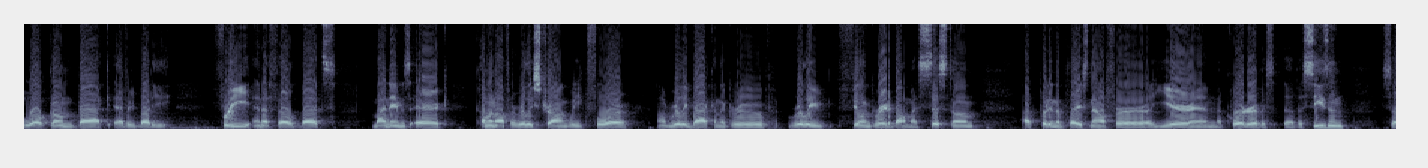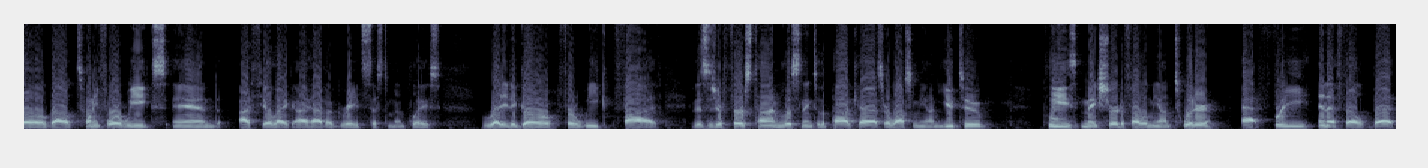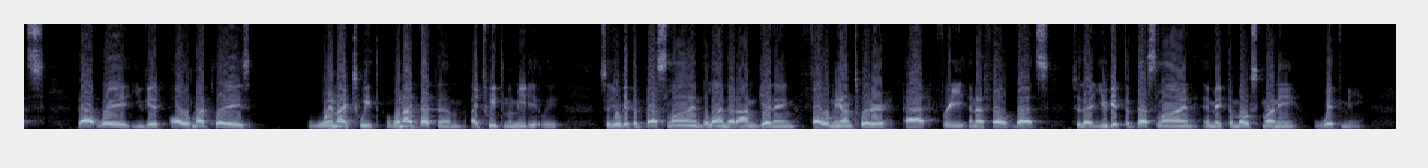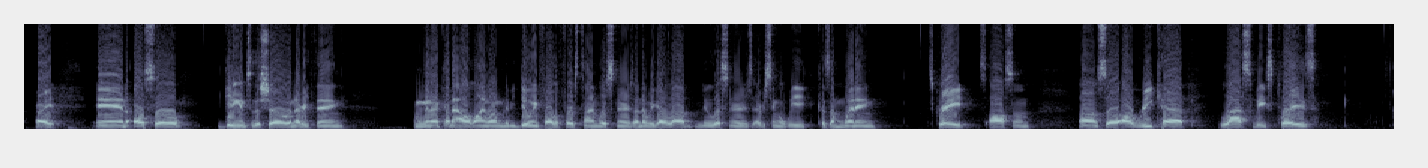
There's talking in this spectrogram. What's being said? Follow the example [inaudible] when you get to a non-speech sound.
Welcome back, everybody. Free NFL bets. My name is Eric. Coming off a really strong week four. I'm really back in the groove, really feeling great about my system. I've put into place now for a year and a quarter of a, of a season, so about 24 weeks, and I feel like I have a great system in place, ready to go for week five. If this is your first time listening to the podcast or watching me on YouTube, please make sure to follow me on Twitter at Free NFL Bets. That way, you get all of my plays when I tweet when I bet them. I tweet them immediately, so you'll get the best line, the line that I'm getting. Follow me on Twitter at Free NFL Bets, so that you get the best line and make the most money with me. All right. And also, getting into the show and everything, I'm going to kind of outline what I'm going to be doing for all the first time listeners. I know we got a lot of new listeners every single week because I'm winning. It's great, it's awesome. Uh, so I'll recap last week's plays,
